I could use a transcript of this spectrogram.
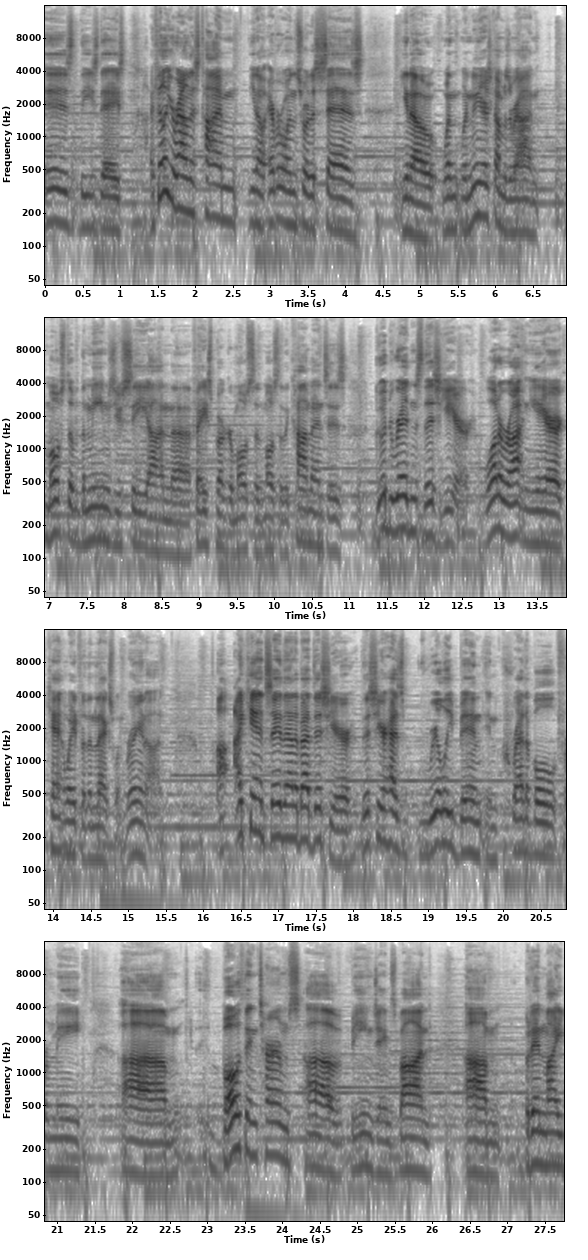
is these days. I feel like around this time, you know, everyone sort of says you know, when when New Year's comes around, most of the memes you see on uh, Facebook or most of most of the comments is "Good riddance this year. What a rotten year. Can't wait for the next one. Bring it on." Uh, I can't say that about this year. This year has really been incredible for me, um, both in terms of being James Bond, um, but in my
